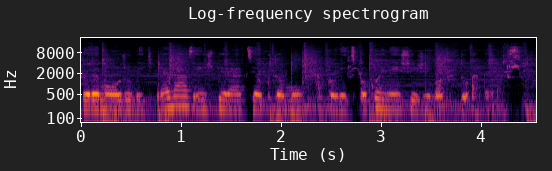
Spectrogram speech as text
ktoré môžu byť pre vás inšpiráciou k tomu, ako žiť spokojnejší život tu a teraz.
